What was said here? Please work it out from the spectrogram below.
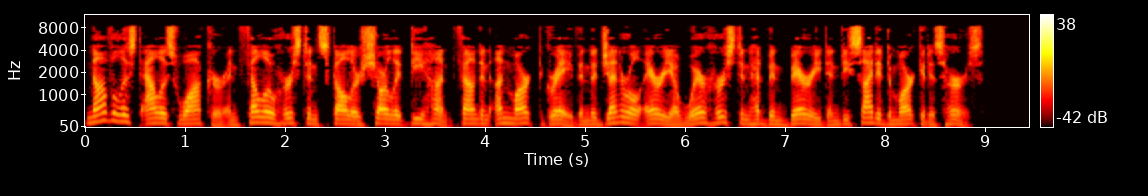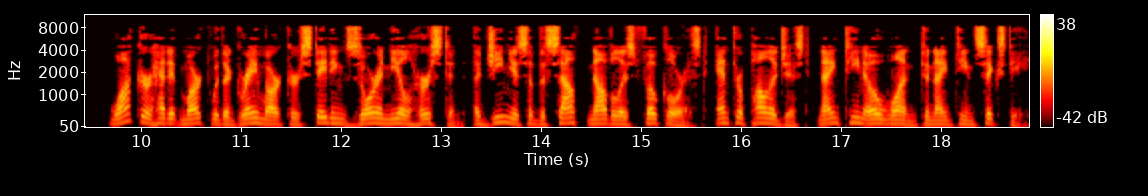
Novelist Alice Walker and fellow Hurston scholar Charlotte D. Hunt found an unmarked grave in the general area where Hurston had been buried and decided to mark it as hers. Walker had it marked with a gray marker stating Zora Neale Hurston, a genius of the South, novelist folklorist, anthropologist, 1901–1960.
